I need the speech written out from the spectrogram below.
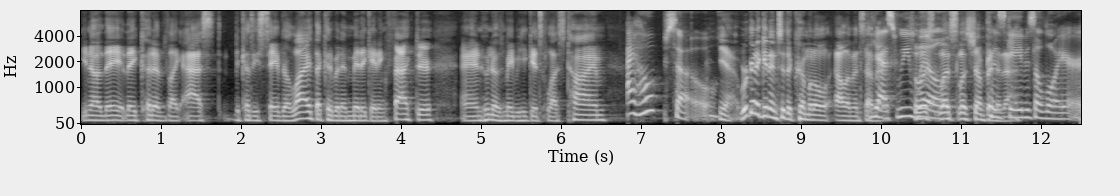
you know, they they could have like asked because he saved their life. That could have been a mitigating factor, and who knows? Maybe he gets less time. I hope so. Yeah, we're gonna get into the criminal elements of it. Yes, we so will. Let's let's, let's jump into Because that. Gabe is a lawyer.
